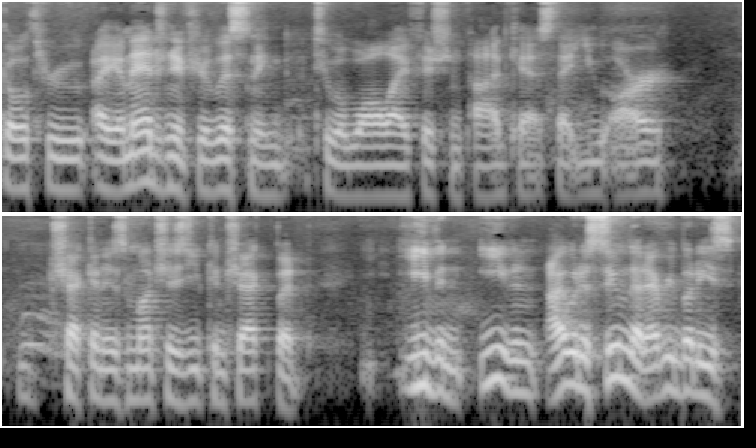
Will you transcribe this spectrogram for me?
go through. I imagine if you're listening to a walleye fishing podcast that you are checking as much as you can check, but even even I would assume that everybody's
